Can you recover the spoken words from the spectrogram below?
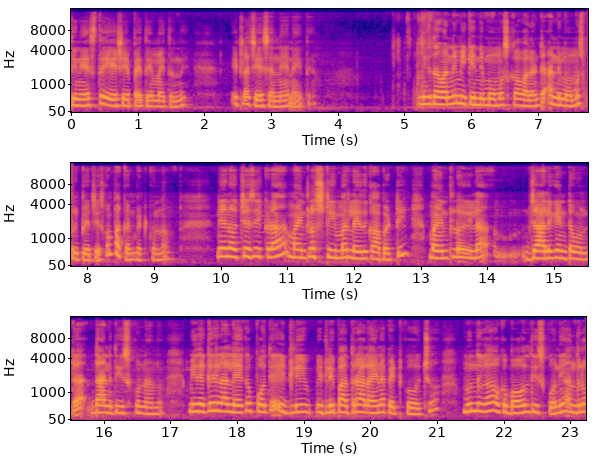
తినేస్తే ఏ షేప్ అయితే ఏమవుతుంది ఇట్లా చేశాను నేనైతే. మిగతావన్నీ మీకు ఎన్ని మోమోస్ కావాలంటే అన్ని మోమోస్ ప్రిపేర్ చేసుకొని పక్కన పెట్టుకుందాం. నేను వచ్చేసి ఇక్కడ మా ఇంట్లో స్టీమర్ లేదు కాబట్టి మా ఇంట్లో ఇలా జాలిగంట ఉంటే దాన్ని తీసుకున్నాను. మీ దగ్గర ఇలా లేకపోతే ఇడ్లీ ఇడ్లీ పాత్ర అలా అయినా పెట్టుకోవచ్చు. ముందుగా ఒక బౌల్ తీసుకొని అందులో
